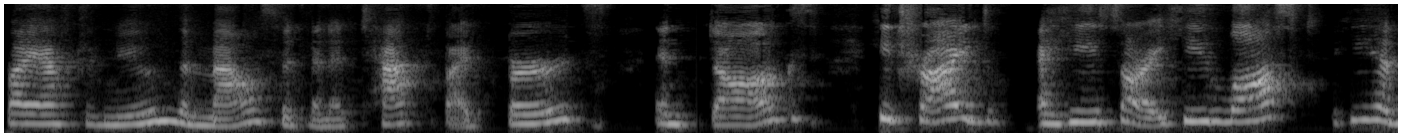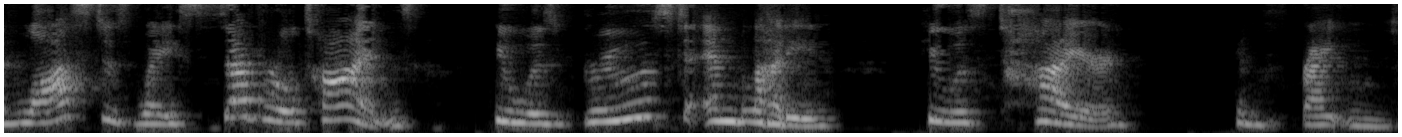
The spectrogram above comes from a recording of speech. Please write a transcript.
By afternoon, the mouse had been attacked by birds and dogs. He tried, uh, he, sorry, he lost, he had lost his way several times. He was bruised and bloodied. He was tired and frightened.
